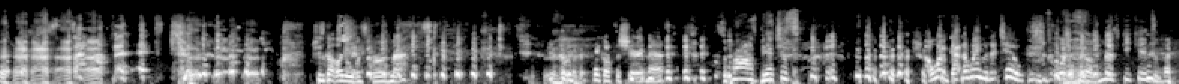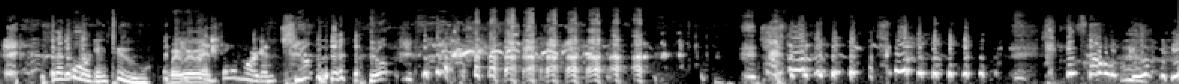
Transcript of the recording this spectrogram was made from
She's got like a whisper of mask. Take off the Sherry mask. Surprise, bitches! I would have gotten away with it too. Those Mesky kids and that, and that Morgan too. Wait, wait, wait. Damn Morgan. so goofy.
